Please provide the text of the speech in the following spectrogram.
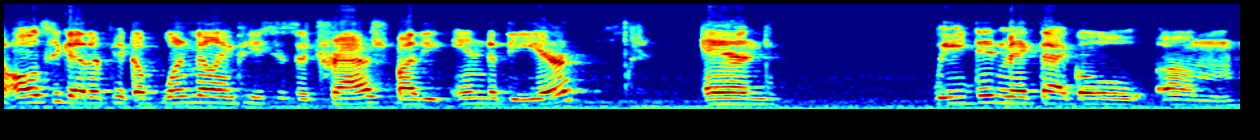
to all together pick up 1 million pieces of trash by the end of the year. And we did make that goal um,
